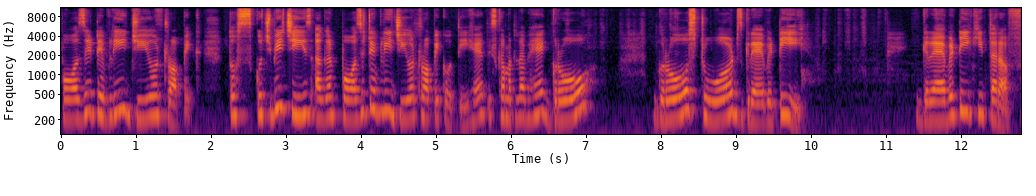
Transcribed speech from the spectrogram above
पॉजिटिवली जियोट्रॉपिक तो कुछ भी चीज़ अगर पॉजिटिवली जियोट्रॉपिक होती है तो इसका मतलब है grow grows towards gravity gravity की तरफ़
